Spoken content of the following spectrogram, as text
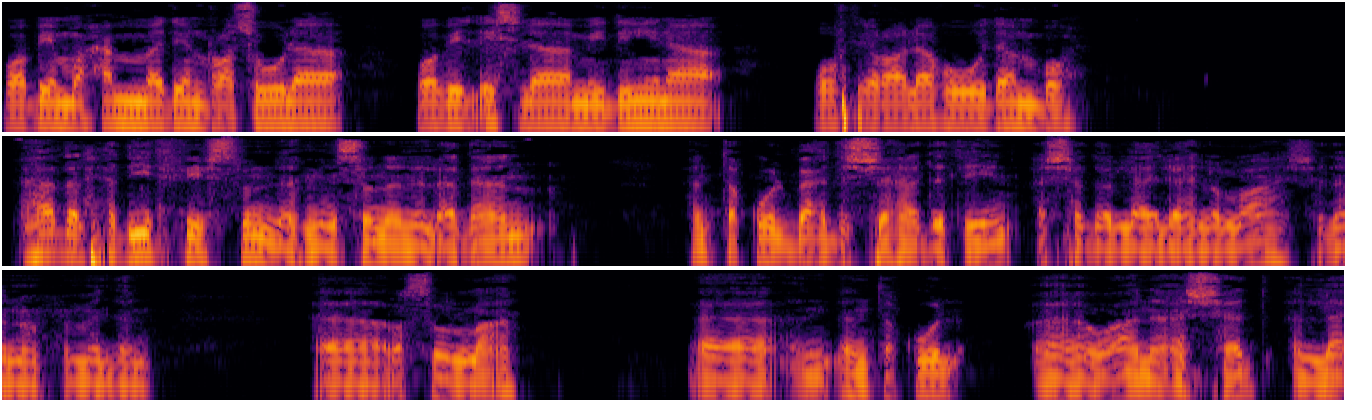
وبمحمد رسولا وبالإسلام دينا غفر له ذنبه. هذا الحديث فيه سنة من سنن الأذان أن تقول بعد الشهادتين أشهد أن لا إله إلا الله أشهد أن محمدا آه، رسول الله آه، أن تقول آه، وأنا أشهد أن لا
